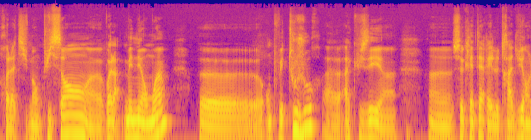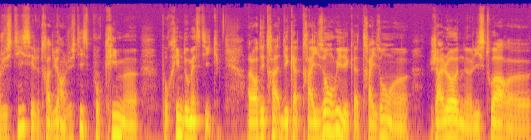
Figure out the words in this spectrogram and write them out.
relativement puissants. voilà, mais néanmoins, on pouvait toujours accuser un un secrétaire et le traduire en justice et le traduire en justice pour crime euh, pour crime domestique. Alors des, cas de trahison, oui, les cas de trahison euh, jalonnent l'histoire euh,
